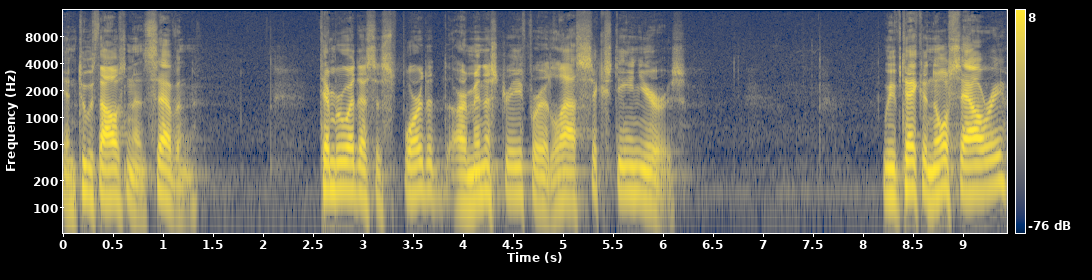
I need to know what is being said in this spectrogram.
in 2007. Timberwood has supported our ministry for the last 16 years. We've taken no salary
